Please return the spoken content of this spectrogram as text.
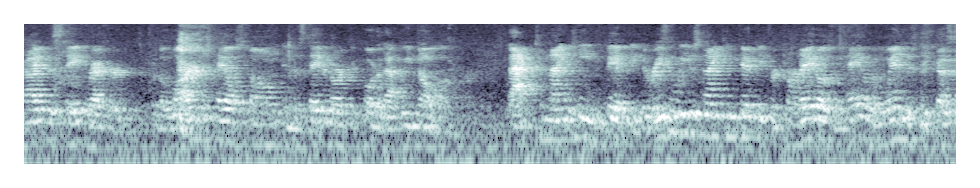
Tied the state record for the largest hailstone in the state of North Dakota that we know of. Back to 1950. The reason we use 1950 for tornadoes and hail and wind is because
